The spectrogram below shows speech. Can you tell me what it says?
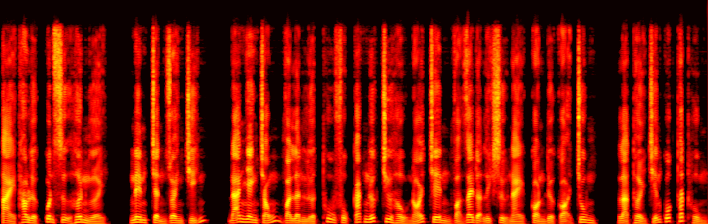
tài thao lược quân sự hơn người, nên Trần Doanh Chính, đã nhanh chóng và lần lượt thu phục các nước chư hầu nói trên và giai đoạn lịch sử này còn được gọi chung là thời chiến quốc thất hùng.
